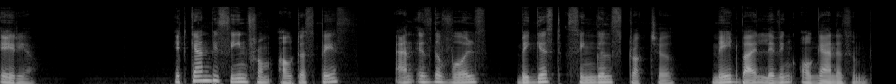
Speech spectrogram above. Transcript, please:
area. It can be seen from outer space and is the world's biggest single structure made by living organisms.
